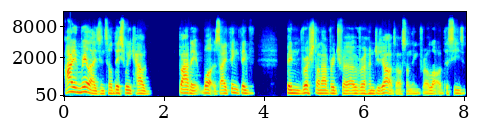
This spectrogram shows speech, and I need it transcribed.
I didn't realize until this week how bad it was. I think they've been rushed on average for over 100 yards or something for a lot of the season.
